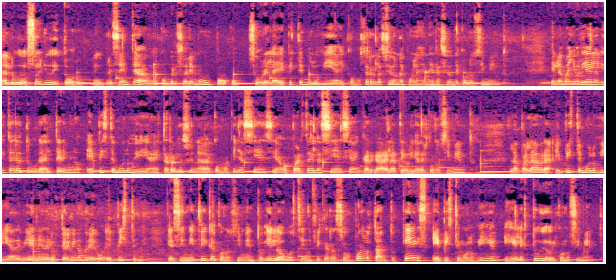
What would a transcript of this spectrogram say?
Saludos, soy Judy Toro. En el presente audio conversaremos un poco sobre la epistemología y cómo se relaciona con la generación de conocimiento. En la mayoría de la literatura, el término epistemología está relacionada con aquella ciencia o parte de la ciencia encargada de la teoría del conocimiento. La palabra epistemología deviene de los términos griegos episteme, que significa conocimiento, y logos significa razón. Por lo tanto, ¿qué es epistemología? Es el estudio del conocimiento.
